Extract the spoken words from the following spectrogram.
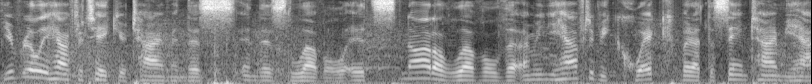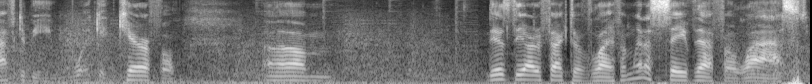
You really have to take your time in this in this level. It's not a level that... I mean, you have to be quick, but at the same time, you have to be wicked careful. Um, there's the Artifact of Life. I'm going to save that for last.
